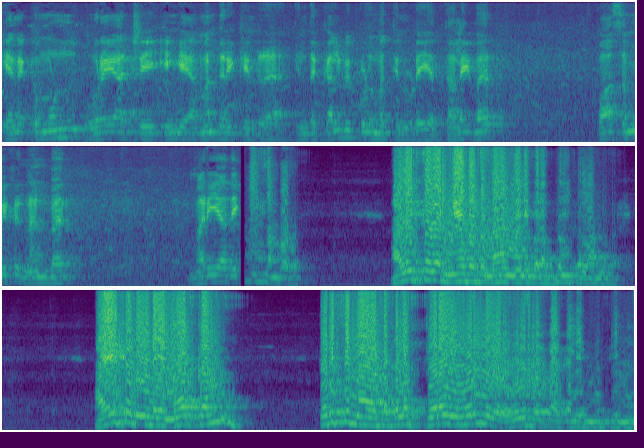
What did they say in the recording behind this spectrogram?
எனக்கு முன் உரையாற்றி இங்கே அமர்ந்திருக்கின்ற இந்த கல்வி குழுமத்தினுடைய தலைவர் பாசமிகு நண்பர் மரியாதை சம்பவம். அழைத்தவர் மேதகு மனிதர் அப்துல் கலாம் அவர். அழைத்தவருடைய நோக்கம் திருச்சி மாவட்டத்தில் துறையூர்னு ஒரு ஊர் இருக்கா கல்விமுத்தின்னு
